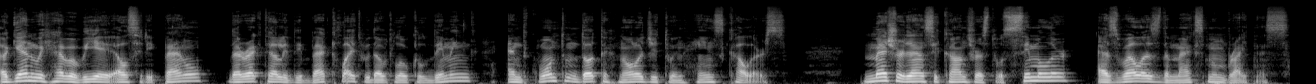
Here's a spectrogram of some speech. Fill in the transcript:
Again we have a VA LCD panel, direct LED backlight without local dimming, and quantum dot technology to enhance colors. Measured ANSI contrast was similar, as well as the maximum brightness.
